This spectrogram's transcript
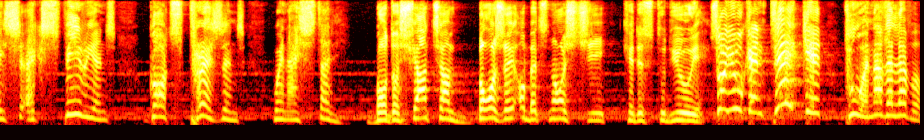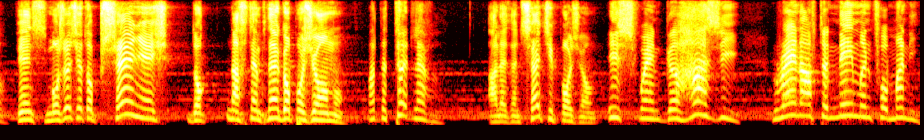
I experience God's presence when I study. bo doświadczam Bożej obecności, kiedy studiuję. So you can take it. Więc możecie to przenieść do następnego poziomu. But the third level Ale ten trzeci poziom, is when Gehazi ran after Naaman for money.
